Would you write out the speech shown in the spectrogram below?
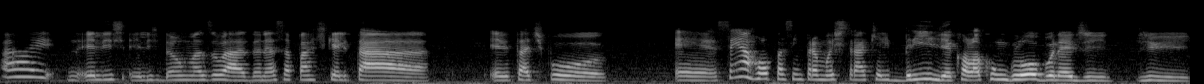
Ai, eles, eles dão uma zoada nessa parte que ele tá. Ele tá, tipo. É, sem a roupa, assim, pra mostrar que ele brilha, coloca um globo, né, de, de,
